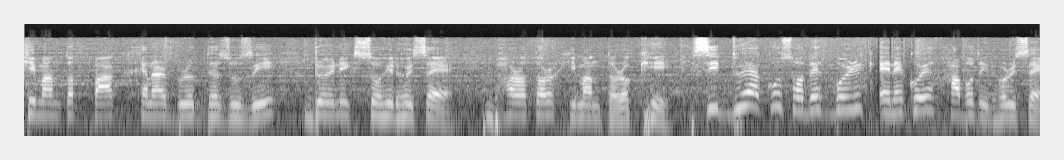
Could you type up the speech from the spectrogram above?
সীমান্তত পাক সেনাৰ বিৰুদ্ধে যুঁজি দৈনিক শ্বহীদ হৈছে ভাৰতৰ সীমান্তৰক্ষী সিদ্ধুৱে আকৌ স্বদেশ বৈৰীক এনেকৈ সাৱটি ধৰিছে।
